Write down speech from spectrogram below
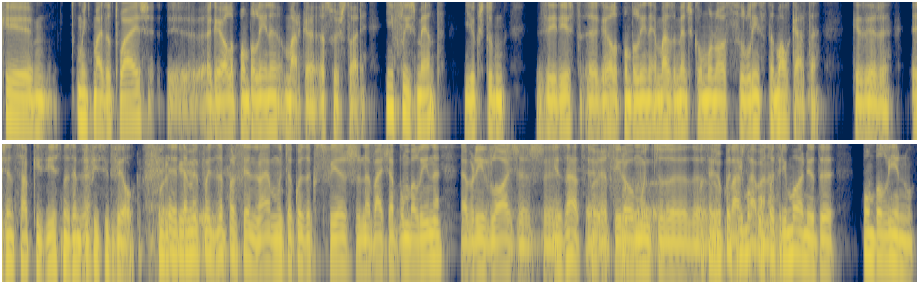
que muito mais atuais, eh, a gaiola pombalina marca a sua história. Infelizmente, e eu costumo dizer isto, a gaiola pombalina é mais ou menos como o nosso lince da malcata. Quer dizer, a gente sabe que existe, mas é muito difícil de vê-lo. Porque... Eh, também foi desaparecendo, não é? Muita coisa que se fez na Baixa Pombalina, abrir lojas, eh, Exato, foi, retirou foi, muito de, de, Ou seja, o, património, estava, o é? património de Pombalino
